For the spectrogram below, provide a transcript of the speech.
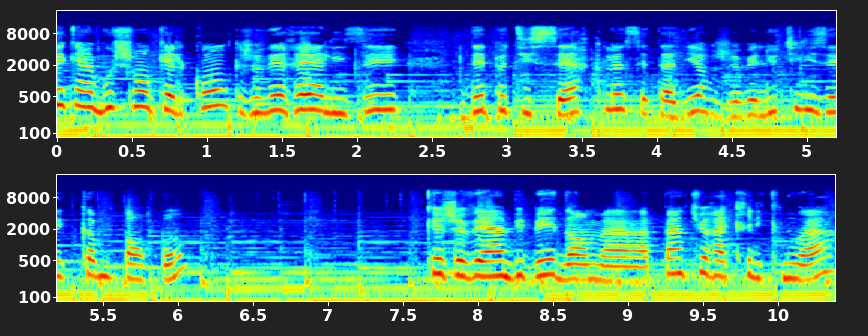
Avec un bouchon quelconque, je vais réaliser des petits cercles, c'est-à-dire je vais l'utiliser comme tampon que je vais imbiber dans ma peinture acrylique noire.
